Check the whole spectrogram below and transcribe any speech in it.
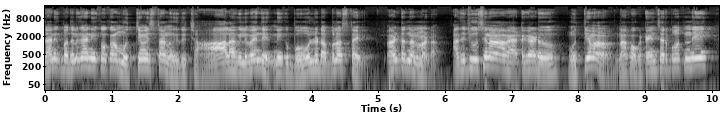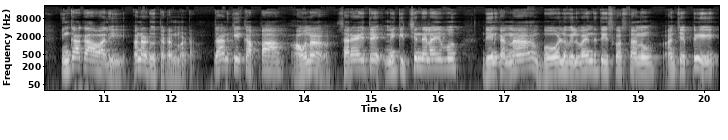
దానికి బదులుగా నీకు ఒక ముత్యం ఇస్తాను. ఇది చాలా విలువైంది. నీకు బోల్డ్ డబ్బులు వస్తాయి అంటుందన్నమాట. అది చూసిన ఆ వేటగాడు ముత్యమా నాకు ఒకటేం సరిపోతుంది ఇంకా కావాలి అని అడుగుతాడనమాట దానికి కప్ప అవునా సరే అయితే నీకు ఇచ్చింది ఎలా ఇవ్వు? దీనికన్నా బోల్డ్ విలువైంది తీసుకొస్తాను అని చెప్పి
